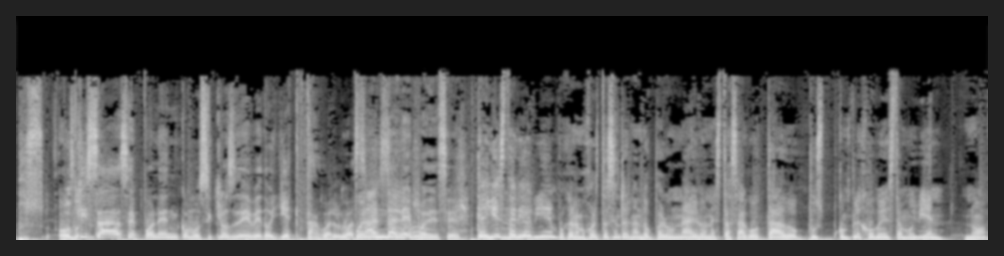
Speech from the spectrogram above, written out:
pues, o do- Quizás se ponen como ciclos de bedoyecta o algo así. Ándale, puede ser. Que ahí estaría bien, porque a lo mejor estás entrenando para un Iron, estás agotado, pues complejo B está muy bien, ¿no?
